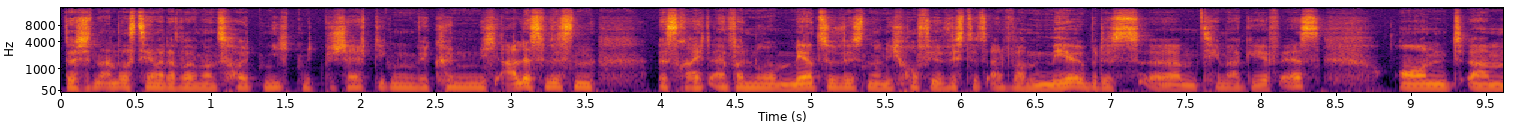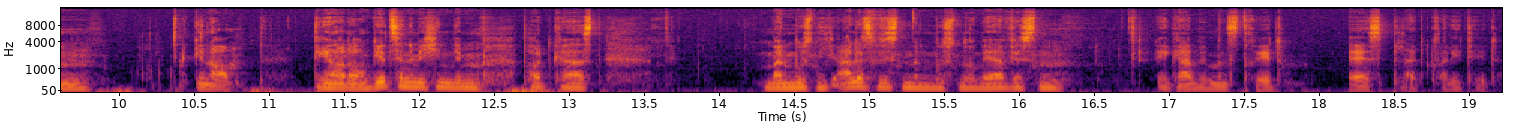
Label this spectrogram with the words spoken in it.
das ist ein anderes Thema, da wollen wir uns heute nicht mit beschäftigen. Wir können nicht alles wissen. Es reicht einfach nur mehr zu wissen und ich hoffe, ihr wisst jetzt einfach mehr über das ähm, Thema GFS. Und ähm, genau. Genau darum geht es ja nämlich in dem Podcast. Man muss nicht alles wissen, man muss nur mehr wissen. Egal wie man es dreht, es bleibt Qualität.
